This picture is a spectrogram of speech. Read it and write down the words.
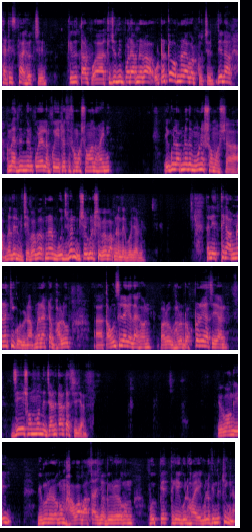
স্যাটিসফাই হচ্ছেন কিন্তু তার কিছুদিন পরে আপনারা, ওটাকেও আপনারা অ্যাভয়েড করছেন। যে না, আমি এতদিন ধরে করে এলাম, কই, এটা তো সমস্যা সমাধান হয়নি। এগুলো আপনাদের মনের সমস্যা। আপনাদের যেভাবে আপনারা বুঝবেন, বিষয়গুলো সেভাবে আপনাদের বোঝাবে। তাহলে এর থেকে আপনারা কি করবেন? আপনারা একটা ভালো কাউন্সিলারকে দেখান, ভালো ভালো ডক্টরের কাছে যান, যে সম্বন্ধে জানে তার কাছে যান। এবং এই বিভিন্ন রকম হাওয়া বাতাস বা বিভিন্ন রকম ভূত পেট থেকে এগুলো হয়, এগুলো কিন্তু ঠিক না।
